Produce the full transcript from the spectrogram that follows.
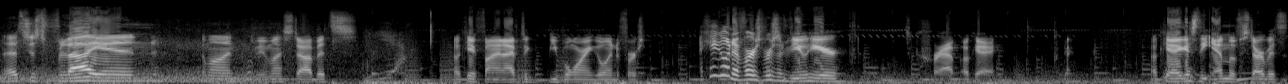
Let's just fly in. Come on, give me my starbits. Okay, fine. I have to be boring. Go into first. I can't go into first-person view here. It's crap. Okay. okay. Okay, I guess the M of starbits.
